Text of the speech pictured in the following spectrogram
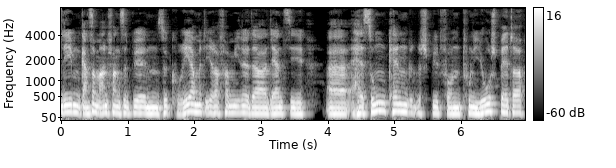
Leben. Ganz am Anfang sind wir in Südkorea mit ihrer Familie. Da lernt sie äh, Hesung kennen, gespielt von Tony Jo später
